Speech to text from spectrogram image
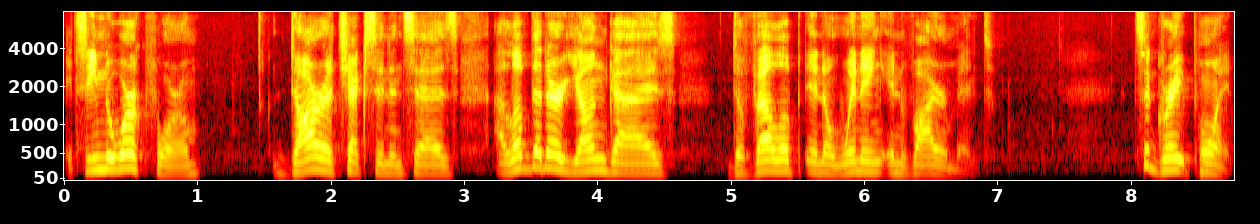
it seemed to work for him. Dara checks in and says, I love that our young guys develop in a winning environment. It's a great point.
